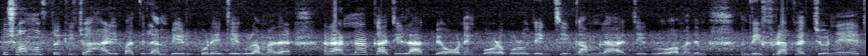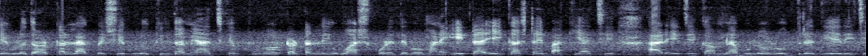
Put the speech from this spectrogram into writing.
তো সমস্ত কিছু হাঁড়ি পাতিলাম বের করে, যেগুলো আমাদের রান্নার কাজে লাগবে, অনেক বড় বড় দেখছি গামলা, যেগুলো আমাদের বিফ রাখার জন্যে যেগুলো দরকার লাগবে, সেগুলো কিন্তু আমি আজকে পুরো টোটালি ওয়াশ করে দেব। মানে এটা, এই কাজটাই বাকি আছে। আর এই যে গামলাগুলো রোদ্রে দিয়ে দিয়েছে,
